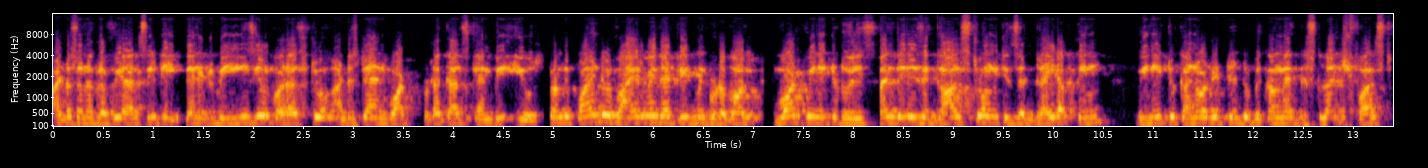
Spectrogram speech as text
ultrasonography or CT, then it will be easier for us to understand what protocols can be used. From the point of Ayurveda treatment protocol, what we need to do is when there is a gallstone, which is a dried up thing, we need to convert it into become a sludge first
